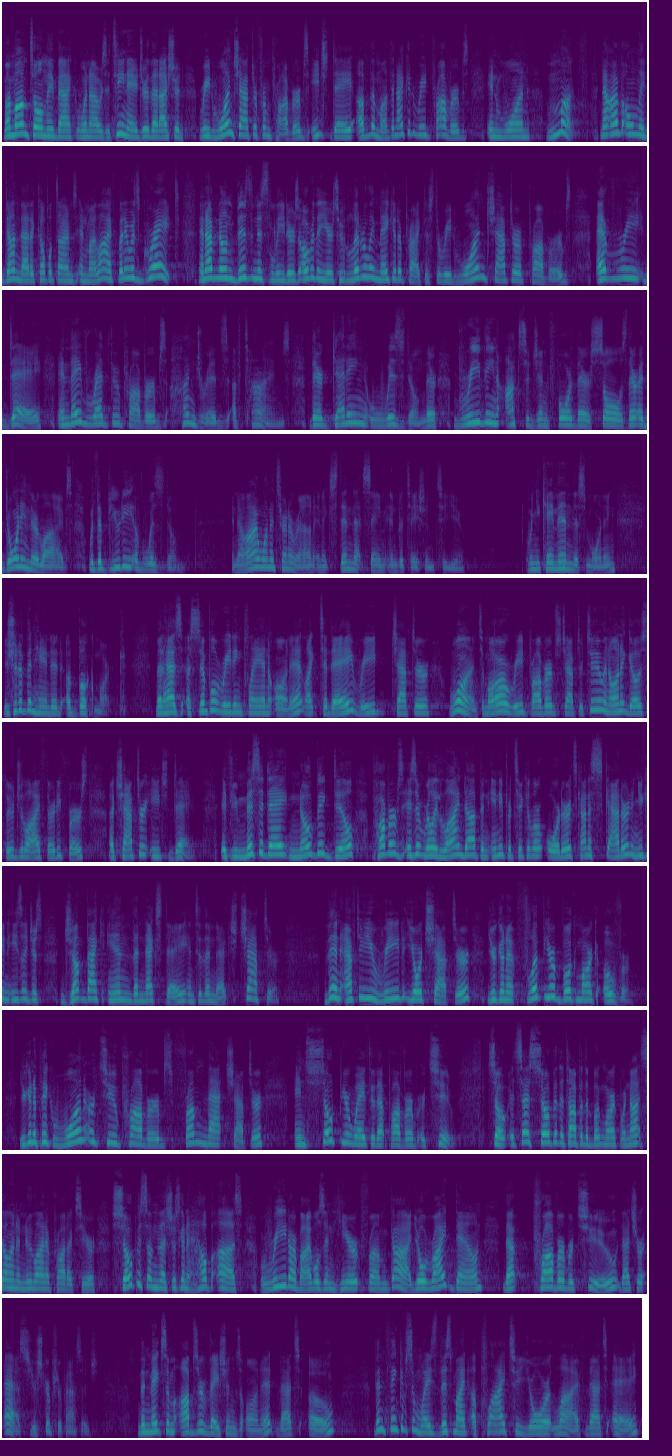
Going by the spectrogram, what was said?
My mom told me back when I was a teenager that I should read one chapter from Proverbs each day of the month, and I could read Proverbs in one month. Now, I've only done that a couple times in my life, but it was great. And I've known business leaders over the years who literally make it a practice to read one chapter of Proverbs every day, and they've read through Proverbs hundreds of times. They're getting wisdom, they're breathing oxygen for their souls, they're adorning their lives with the beauty of wisdom. And now I want to turn around and extend that same invitation to you. When you came in this morning, you should have been handed a bookmark that has a simple reading plan on it. Like today, read chapter 1. Tomorrow, read Proverbs chapter 2, and on it goes through July 31st, a chapter each day. If you miss a day, no big deal. Proverbs isn't really lined up in any particular order, it's kind of scattered, and you can easily just jump back in the next day into the next chapter. Then, after you read your chapter, you're going to flip your bookmark over. You're going to pick one or two proverbs from that chapter and soap your way through that proverb or two. So it says soap at the top of the bookmark. We're not selling a new line of products here. Soap is something that's just going to help us read our Bibles and hear from God. You'll write down that proverb or two, that's your S, your scripture passage. Then make some observations on it, that's O. Then think of some ways this might apply to your life, that's A.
